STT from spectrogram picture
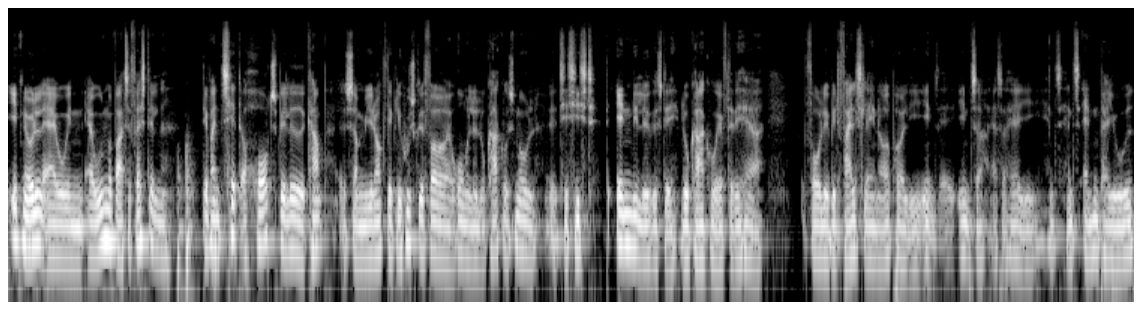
1-0 er jo en, er umiddelbart tilfredsstillende. Det var en tæt og hårdt spillet kamp, som jo nok vil blive husket for Romelu Lukakus mål øh, til sidst. Det endelig lykkedes det Lukaku efter det her forløbet fejlslagende ophold i Inter, altså her i hans, hans anden periode.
